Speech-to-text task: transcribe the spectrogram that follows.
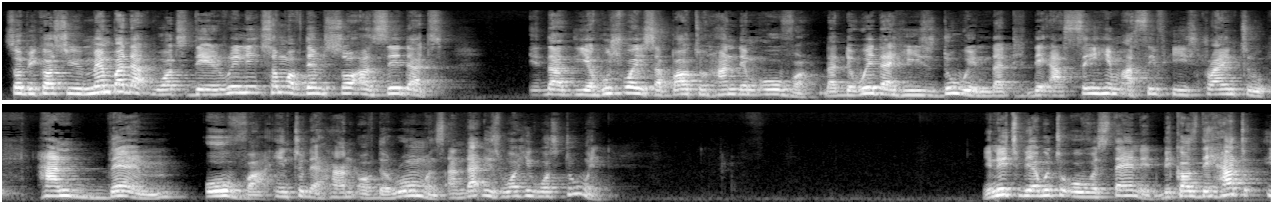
So because you remember that what they really, some of them saw and say that that Yahushua is about to hand them over. That the way that he is doing, that they are seeing him as if he is trying to hand them over into the hand of the Romans. And that is what he was doing. You need to be able to understand it because they had to,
